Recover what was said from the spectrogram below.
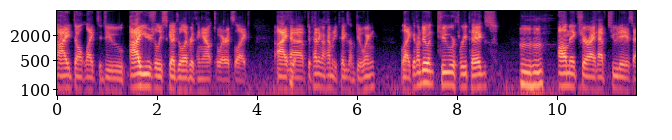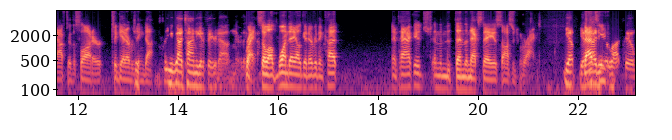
I don't like to do. I usually schedule everything out to where it's like I Yeah. have, depending on how many pigs I'm doing. Like if I'm doing two or three pigs, hmm I'll make sure I have two days after the slaughter to get everything done. So you've got time to get it figured out and everything. Right. So I'll, one day I'll get everything cut and packaged, and then then the next day is sausage and grind. Yep. Yep. I That's do usually- a lot too.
